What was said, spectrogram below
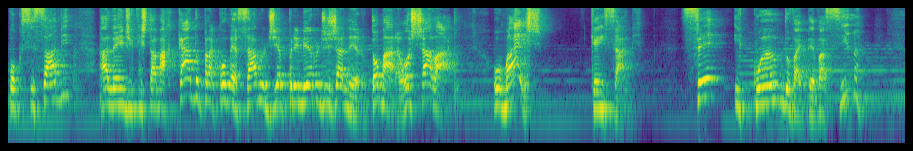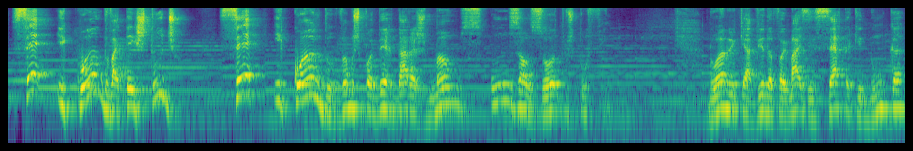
pouco se sabe, além de que está marcado para começar no dia 1 de janeiro. Tomara, oxalá. O mais, quem sabe? Se e quando vai ter vacina? Se e quando vai ter estúdio? Se e quando vamos poder dar as mãos uns aos outros por fim? No ano em que a vida foi mais incerta que nunca,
